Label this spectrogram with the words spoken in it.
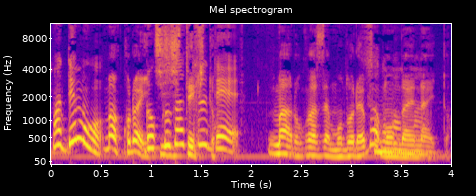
まあ、でも、まあ、これは一時的と。まあ、6月で戻れば問題ないと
